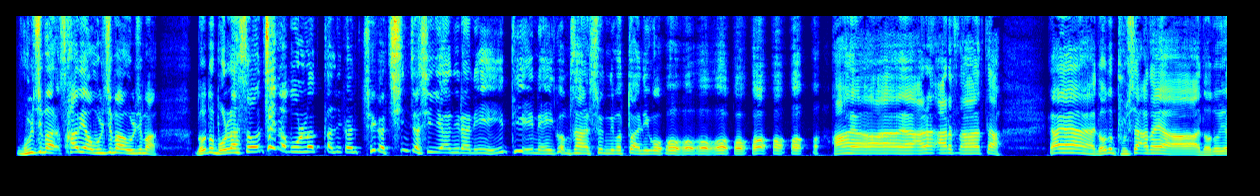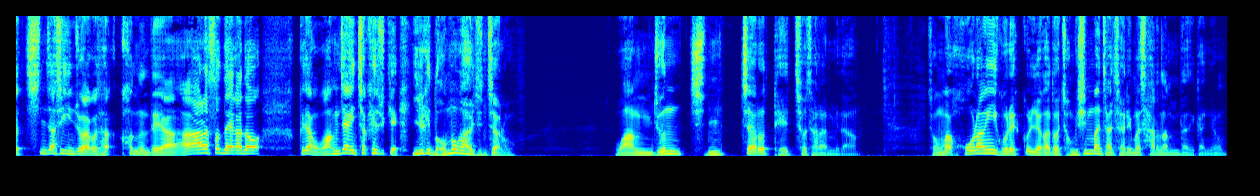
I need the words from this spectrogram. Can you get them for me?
울지 마, 사위야, 울지 마, 울지 마. 너도 몰랐어? 제가 몰랐다니까. 제가 친자식이 아니라니. DNA 검사할 수 있는 것도 아니고. 어, 어, 어, 어, 어, 어, 어. 아, 야, 야, 알았, 알았다, 알았다. 야, 야, 너도 불쌍하다, 야. 너도 친자식인 줄 알고 컸는데, 야. 아, 알았어, 내가 너 그냥 왕자인 척 해줄게. 이렇게 넘어가요, 진짜로. 왕준 진짜로 대처 잘합니다. 정말 호랑이 굴에 끌려가도 정신만 잘 차리면 살아남는다니까요.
